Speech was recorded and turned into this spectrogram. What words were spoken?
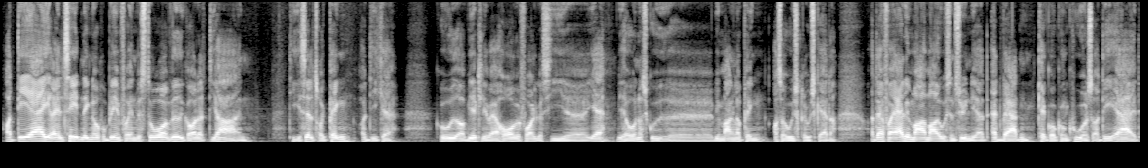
Og det er i realiteten ikke noget problem, for investorer ved godt, at de har en, de kan selv trykke penge, og de kan gå ud og virkelig være hårde ved folk og sige, øh, ja, vi har underskud, øh, vi mangler penge, og så udskrive skatter. Og derfor er det meget, meget usandsynligt, at, at verden kan gå konkurs, og det er et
